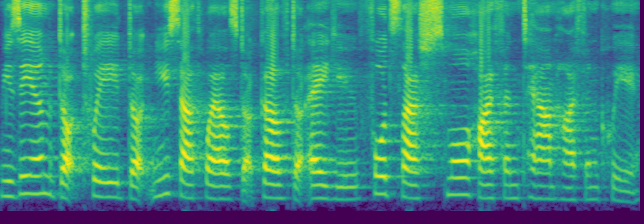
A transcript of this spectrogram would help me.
museum.tweed.newsouthwales.gov.au forward slash small hyphen town hyphen queer.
